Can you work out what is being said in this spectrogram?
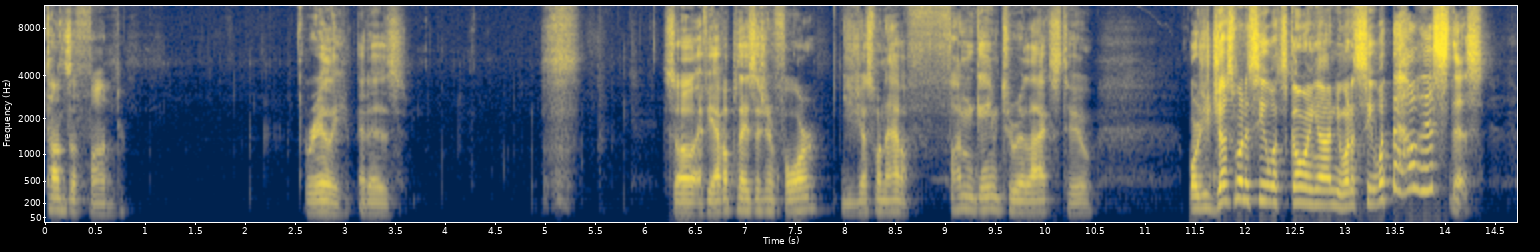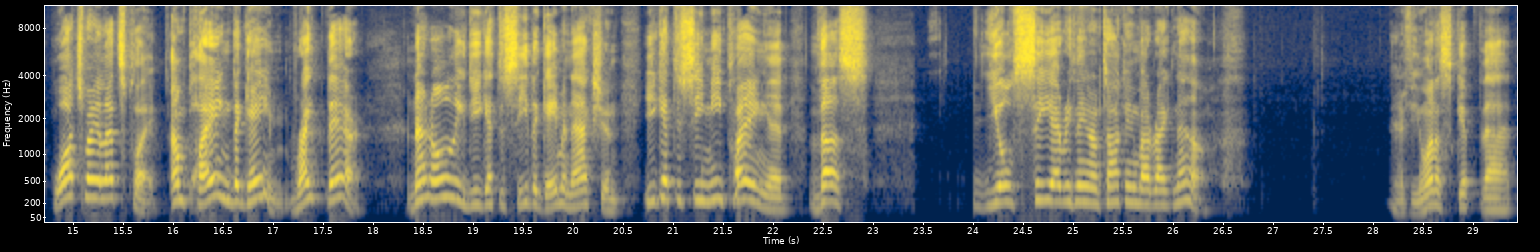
tons of fun. Really, it is. So if you have a PlayStation 4, you just want to have a fun game to relax to, or you just want to see what's going on, you want to see what the hell is this? Watch my Let's Play. I'm playing the game right there. Not only do you get to see the game in action, you get to see me playing it. Thus, you'll see everything I'm talking about right now. And if you want to skip that,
